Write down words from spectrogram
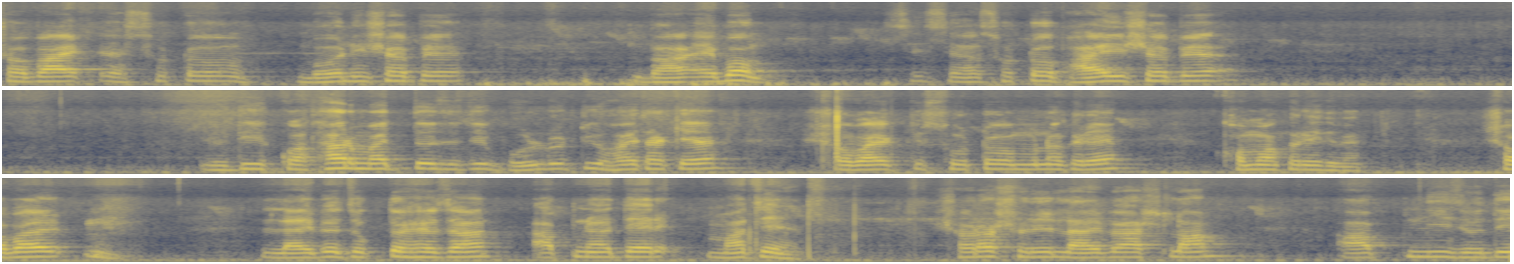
সবাই ছোট বোন হিসাবে বা এবং ছোট ভাই হিসাবে যদি কথার মধ্যে যদি ভুল ত্রুটি হয়ে থাকে, সবাই একটু ছোট মনে করে ক্ষমা করে দেবেন। সবাই লাইভে যুক্ত হয়ে যান। আপনাদের মাঝে সরাসরি লাইভে আসলাম। আপনি যদি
